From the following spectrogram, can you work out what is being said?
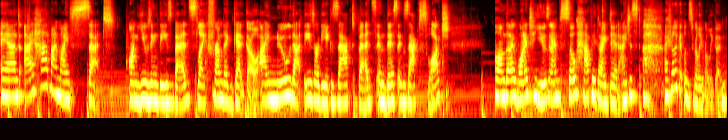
And I had my mind set on using these beds like from the get-go. I knew that these are the exact beds in this exact swatch um, that I wanted to use and I'm so happy that I did. I just, uh, I feel like it looks really, really good.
